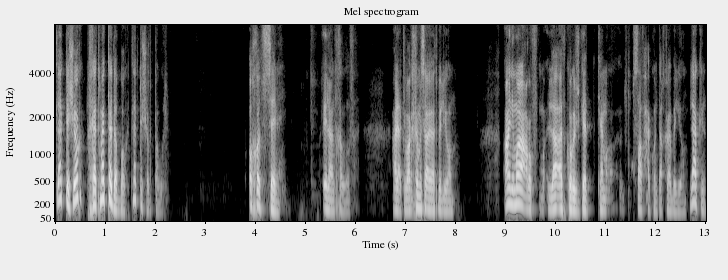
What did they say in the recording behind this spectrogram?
ثلاث أشهر ختمة تدبر. ثلاث أشهر تطول. أخذ سنة إلى أن تخلصها. على اعتبار خمس آيات باليوم. أنا ما أعرف لا أذكر إيش قد كم صفحة كنت اقرا باليوم. لكن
